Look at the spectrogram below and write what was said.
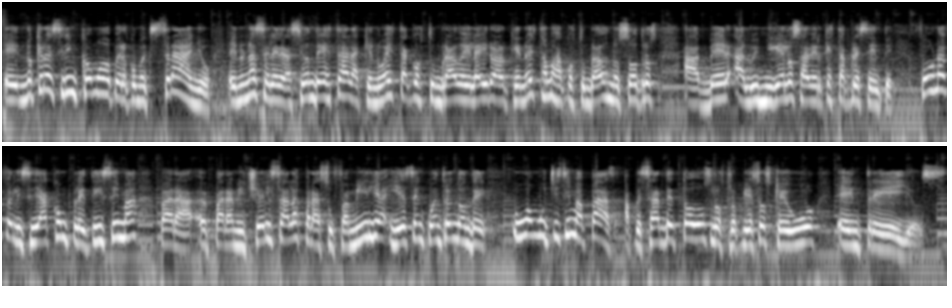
eh, no quiero decir incómodo, pero como extraño en una celebración de esta a la que no está acostumbrado el aire, a la que no estamos acostumbrados nosotros a ver a Luis Miguel o saber que está presente. Fue una felicidad completísima para, para Michelle Salas, para su familia y ese encuentro en donde hubo muchísima paz, a pesar de todos los tropiezos que hubo entre ellos.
